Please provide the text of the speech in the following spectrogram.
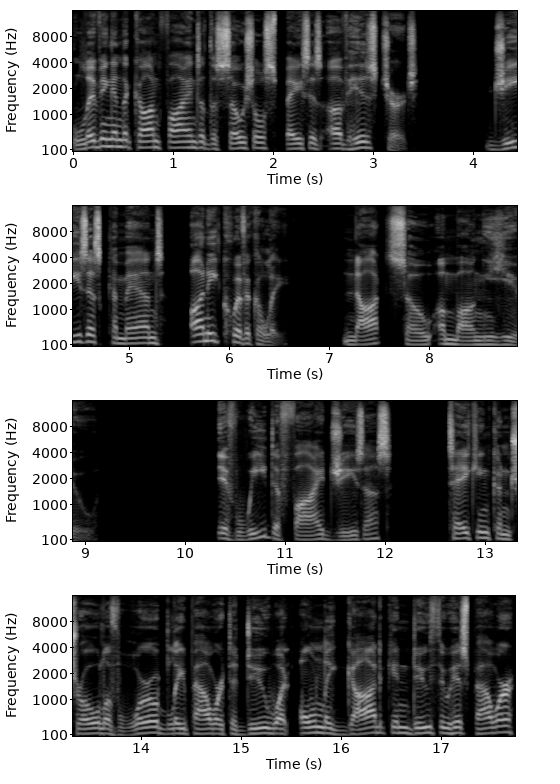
living in the confines of the social spaces of His church, Jesus commands unequivocally, Not so among you. If we defy Jesus, taking control of worldly power to do what only God can do through His power,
